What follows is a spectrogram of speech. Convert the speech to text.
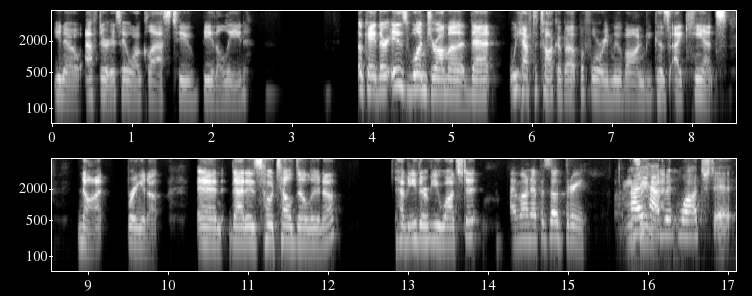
you know, after Itaewon class to be the lead. Okay, there is one drama that we have to talk about before we move on because I can't not bring it up, and that is Hotel Del Luna. Have either of you watched it? I'm on episode 3. I haven't watched it.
